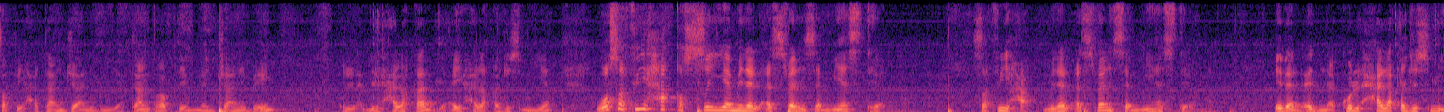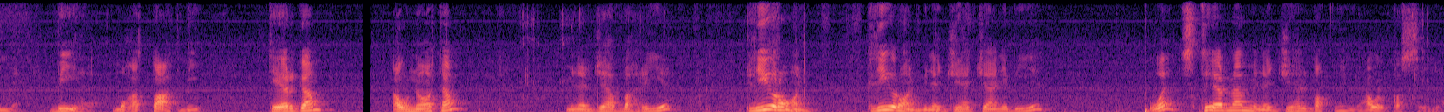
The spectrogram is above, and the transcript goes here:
صفيحتان جانبيتان تغطي من الجانبين للحلقة لأي حلقة جسمية. وصفيحة قصية من الأسفل نسميها sternum صفيحة من الأسفل نسميها sternum إذا عندنا كل حلقة جسمية بيها مغطاة ب tergum أو notum من الجهة الظهرية pleuron pleuron من الجهة الجانبية و sternum من الجهة البطنية أو القصية.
